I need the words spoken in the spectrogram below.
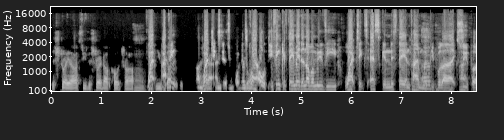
destroy us. You destroyed our culture. Mm. White, You've I think done White Chicks is, then is quite old. Do you think if they made another movie, White Chicks esque in this day and time, where Um, people are like uh, super,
